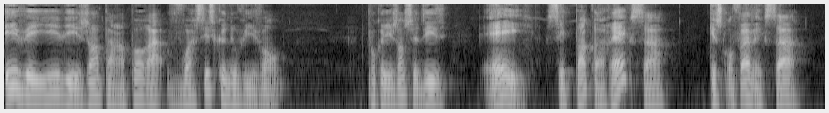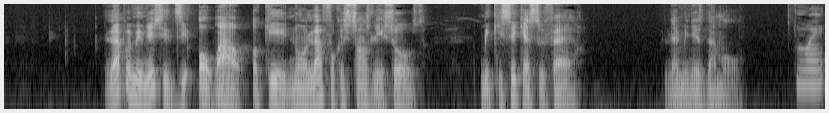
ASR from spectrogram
éveiller les gens par rapport à voici ce que nous vivons, pour que les gens se disent Hey, c'est pas correct ça. Qu'est-ce qu'on fait avec ça? Là, le premier ministre s'est dit, oh wow, OK, non, là, il faut que je change les choses. Mais qui c'est qui a souffert? La ministre d'Amour. Oui.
